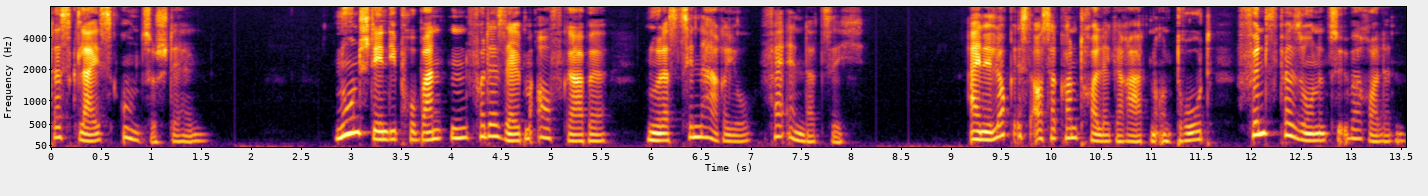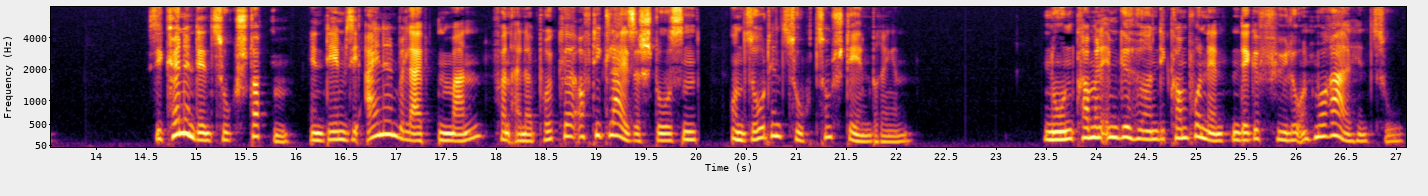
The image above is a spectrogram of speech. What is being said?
das Gleis umzustellen. Nun stehen die Probanden vor derselben Aufgabe, nur das Szenario verändert sich. Eine Lok ist außer Kontrolle geraten und droht, fünf Personen zu überrollen. Sie können den Zug stoppen, indem Sie einen beleibten Mann von einer Brücke auf die Gleise stoßen und so den Zug zum Stehen bringen. Nun kommen im Gehirn die Komponenten der Gefühle und Moral hinzu.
